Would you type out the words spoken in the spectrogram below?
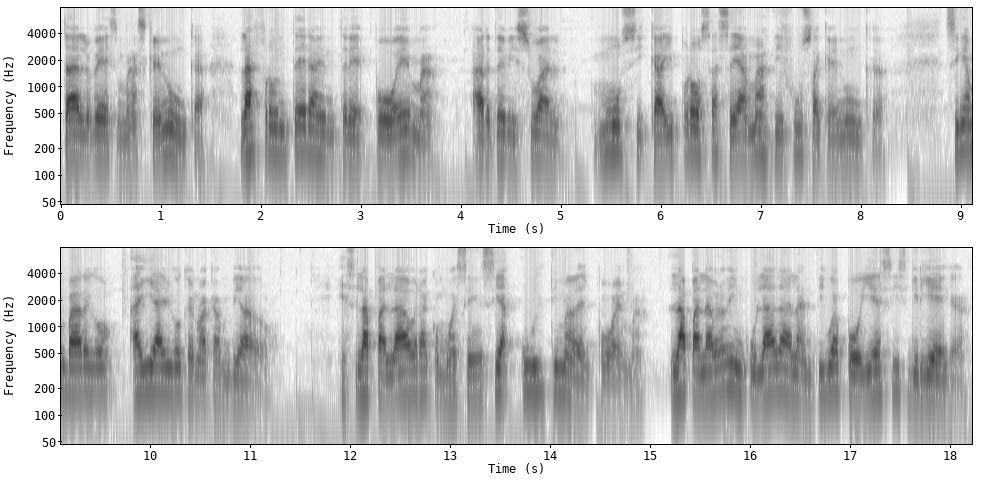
tal vez más que nunca, la frontera entre poema, arte visual, música y prosa sea más difusa que nunca. Sin embargo, hay algo que no ha cambiado. Es la palabra como esencia última del poema. La palabra vinculada a la antigua poiesis griega,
